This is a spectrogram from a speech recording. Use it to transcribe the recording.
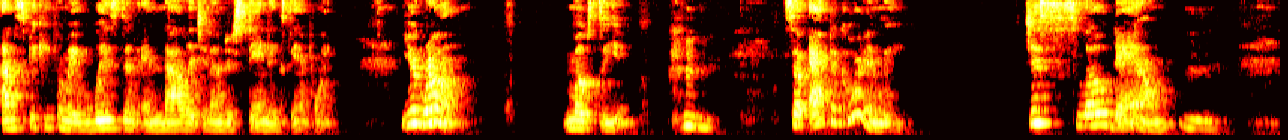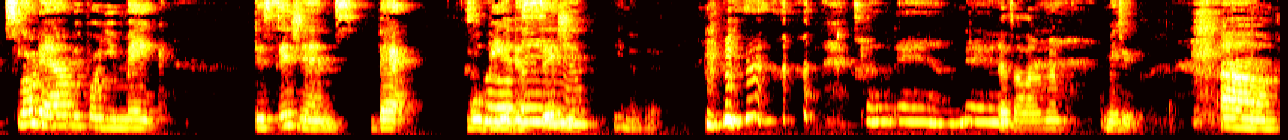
I'm speaking from a wisdom and knowledge and understanding standpoint. You're grown, most of you. So act accordingly. Just slow down. Hmm. Slow down before you make decisions that will be a decision. You know what? Slow down. down. That's all I remember. Me too. Um,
